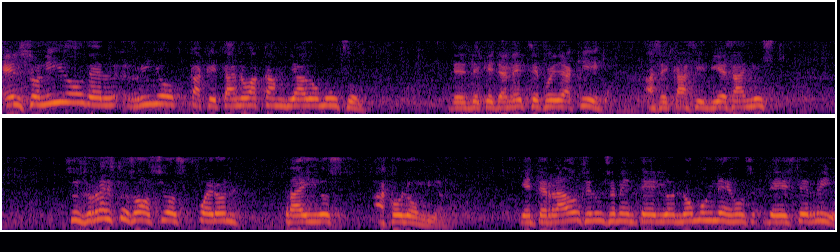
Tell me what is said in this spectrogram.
El sonido del río Caquetano ha cambiado mucho desde que Janet se fue de aquí hace casi 10 años. Sus restos óseos fueron traídos a Colombia y enterrados en un cementerio no muy lejos de este río.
